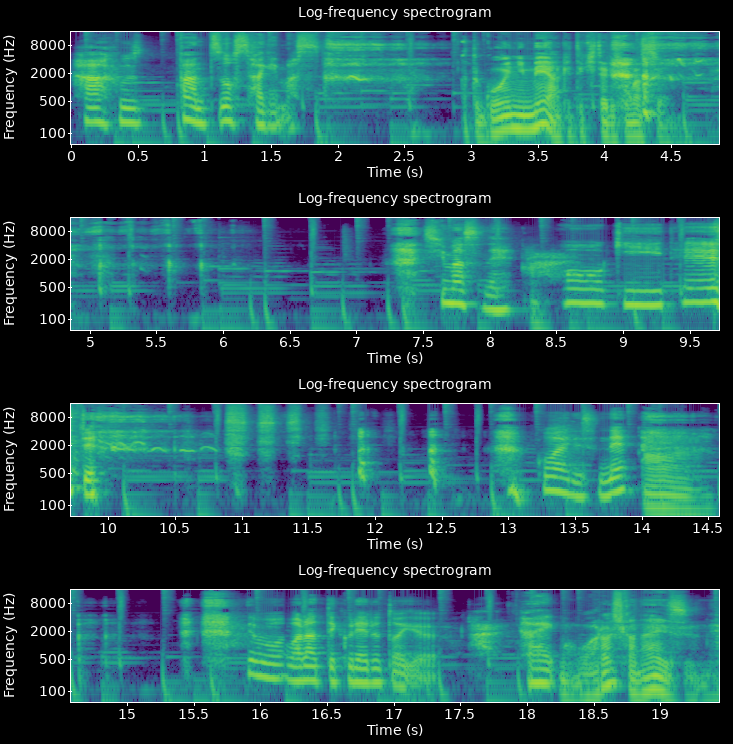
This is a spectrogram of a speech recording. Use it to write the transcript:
ハーフパンツを下げます。あと強引に目開けてきたりしますよね。しますね。はい起きてって。怖いですね。はい。でも、笑ってくれるという。はい。はい。まあ、笑うしかないですよね。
